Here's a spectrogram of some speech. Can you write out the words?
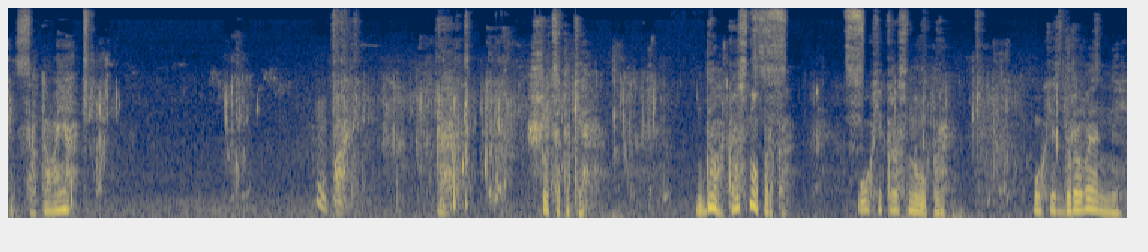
Підсака моя. Опа. Що це таке? Да, красноперка. Ох і краснопер. Ох і здоровенний.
